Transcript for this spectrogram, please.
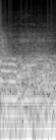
Oh.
